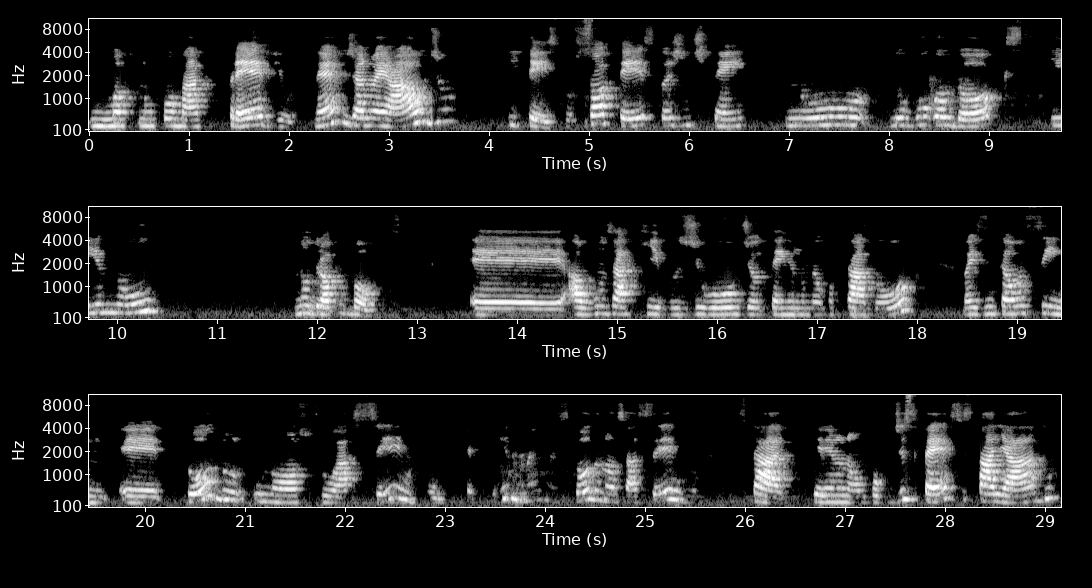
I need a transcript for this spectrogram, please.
uma, num formato prévio, né? Já não é áudio e texto, só texto a gente tem no, no Google Docs e no, no Dropbox. É, alguns arquivos de Word eu tenho no meu computador, mas então, assim, é, todo o nosso acervo, é pequeno, né? Mas todo o nosso acervo está, querendo ou não, um pouco disperso, espalhado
